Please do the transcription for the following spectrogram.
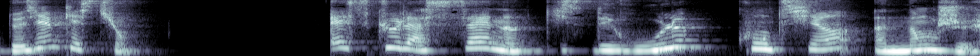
Deuxième question. Est-ce que la scène qui se déroule contient un enjeu?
